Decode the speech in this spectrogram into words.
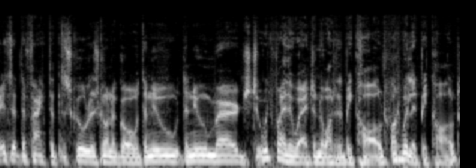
is it the fact that the school is going to go the new the new merged? Which, by the way, I don't know what it'll be called. What will it be called?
